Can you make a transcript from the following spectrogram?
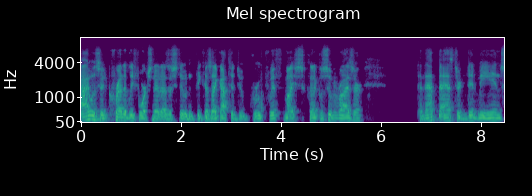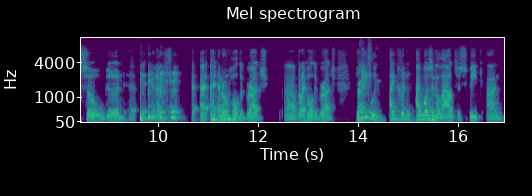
I was incredibly fortunate as a student because I got to do group with my clinical supervisor. And that bastard did me in so good. Uh, and I, I, I don't hold a grudge, uh, but I hold a grudge Right. He would. I couldn't. I wasn't allowed to speak on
